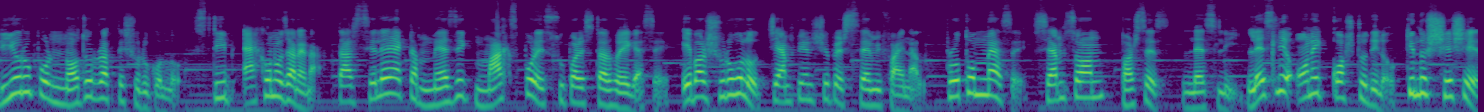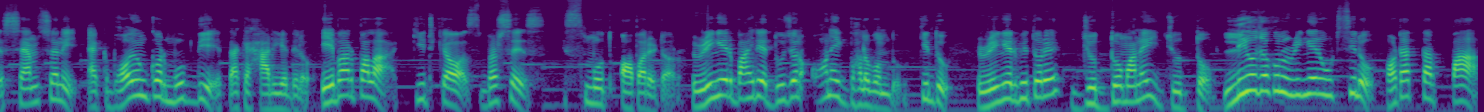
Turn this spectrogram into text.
লিওর উপর নজর রাখতে শুরু করল। স্টিভ এখনও জানে না। তার ছেলে একটা ম্যাজিক মাস্ক পরে সুপারস্টার হয়ে গেছে। এবার শুরু হলো চ্যাম্পিয়নশিপের সেমিফাইনাল। প্রথম ম্যাচে স্যামসন ভার্সেস লেসলি। লেসলি অনেক কষ্ট দিল, কিন্তু শেষে স্যামসনই এক ভয়ঙ্কর মুভ দিয়ে তাকে হারিয়ে দিল। এবার পালা Kit Chaos versus smooth operator. Ring এর বাইরে দুজন অনেক ভালো বন্ধু, কিন্তু রিং এর ভিতরে যুদ্ধ মানেই যুদ্ধ। লিও যখন রিং এর উঠছিল, হঠাৎ তার পা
